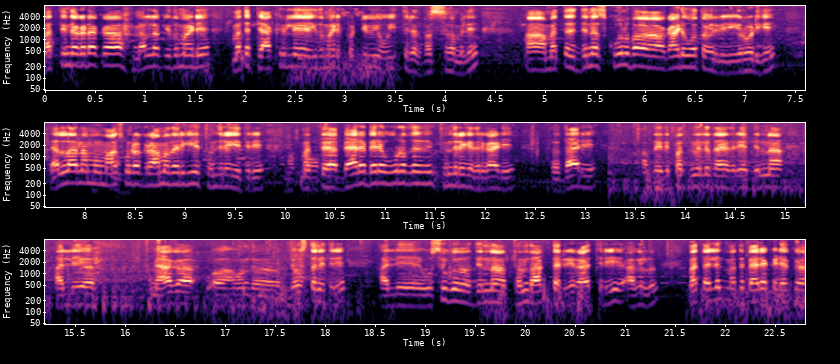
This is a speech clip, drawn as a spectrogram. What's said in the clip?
ಮತ್ತಿಂದ ಗಡಕ ಮೆಲ್ಲಕ್ಕೆ ಇದು ಮಾಡಿ ಮತ್ತೆ ಟ್ಯಾಕ್ರಿಲಿ ಇದು ಮಾಡಿ ಕೊಟ್ಟಿವಿ ಹೋಯ್ತಿರಿ ಅದು ಬಸ್ ಆ, ಮತ್ತೆ ದಿನ ಸ್ಕೂಲ್ ಬಾ ಗಾಡಿ ಹೋಗ್ತಾವ್ರಿ ಈ ರೋಡಿಗೆ ಎಲ್ಲ ನಮ್ಮ ಮಾಚ್ಕೊಂಡ ಗ್ರಾಮದವರಿಗೆ ತೊಂದರೆ ಆಗೈತೆ ರೀ ಮತ್ತು ಬೇರೆ ಬೇರೆ ಊರದ ತೊಂದರೆ ಆಗೈತೆ ರೀ ಗಾಡಿ ದಾರಿ ಹದಿನೈದು ಇಪ್ಪತ್ತು ದಿನ ಇದ್ರಿ ದಿನ ಅಲ್ಲಿ ಮ್ಯಾಗ ಒಂದು ದೇವಸ್ಥಾನ ಐತ್ರಿ. ಅಲ್ಲಿ ಉಸುಗು ದಿನ ತಂದು ಹಾಕ್ತಾರೆ ರೀ ರಾತ್ರಿ ಹಗಲು. ಮತ್ತೆ ಅಲ್ಲಿಂದ ಮತ್ತೆ ಬೇರೆ ಕಡೆಗೆ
